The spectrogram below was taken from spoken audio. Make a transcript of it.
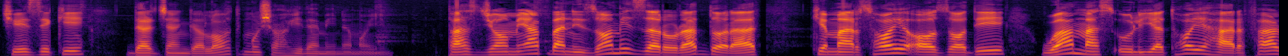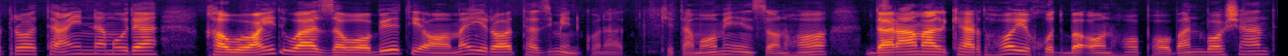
چیزی که در جنگلات مشاهده می نماییم پس جامعه به نظام ضرورت دارد که مرزهای آزادی و مسئولیت‌های هر فرد را تعیین نموده قواعد و ضوابط عامه را تضمین کند که تمام انسانها در عملکردهای خود به آنها پابند باشند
